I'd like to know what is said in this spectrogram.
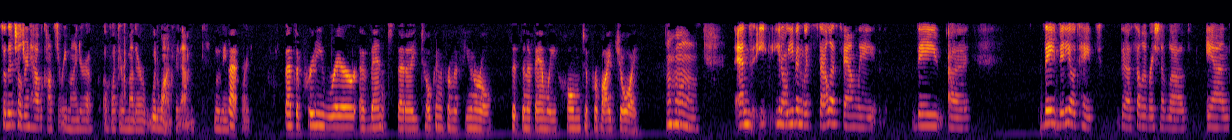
so the children have a constant reminder of, of what their mother would want for them moving that, forward. That's a pretty rare event that a token from a funeral sits in a family home to provide joy. Mhm. And you know, even with Stella's family, they uh, they videotaped the celebration of love and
